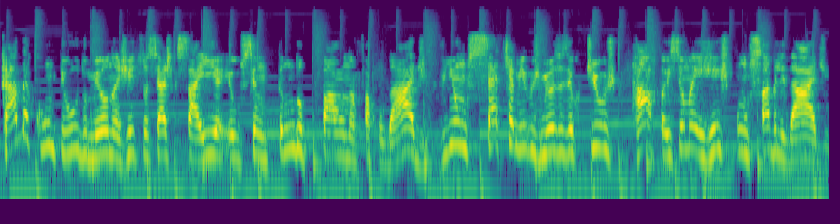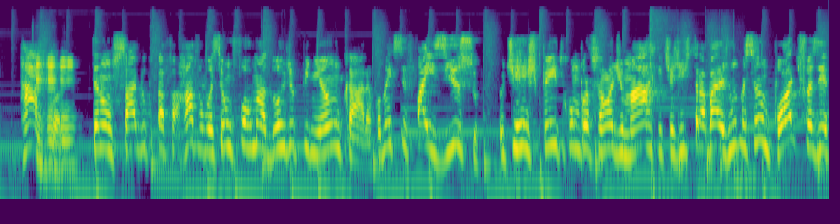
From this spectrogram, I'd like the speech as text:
Cada conteúdo meu nas redes sociais que saía, eu sentando pau na faculdade, vinham sete amigos meus executivos, Rafa, isso é uma irresponsabilidade verdade. Rafa, você não sabe o que tá falando. Rafa, você é um formador de opinião, cara. Como é que você faz isso? Eu te respeito como profissional de marketing, a gente trabalha junto, mas você não pode fazer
